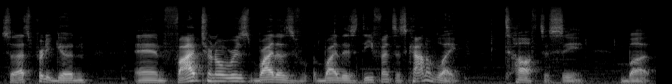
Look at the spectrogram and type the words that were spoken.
so that's pretty good. And five turnovers by this by this defense is kind of like tough to see, but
